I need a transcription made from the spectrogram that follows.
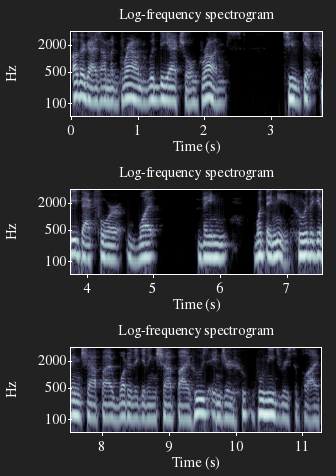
other guys on the ground with the actual grunts to get feedback for what they what they need. Who are they getting shot by? What are they getting shot by? Who's injured? Who, who needs resupply?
